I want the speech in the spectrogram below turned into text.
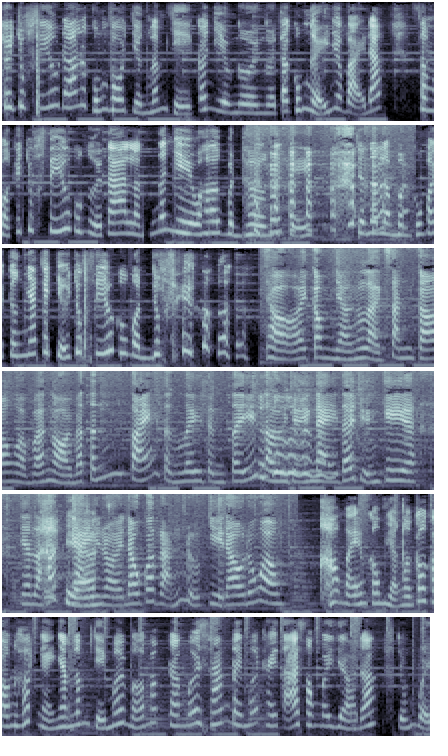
cái chút xíu đó nó cũng vô chừng lắm chị. Có nhiều người người ta cũng nghĩ như vậy đó. Xong rồi cái chút xíu của người ta là nó nhiều hơn bình thường đó chị. Cho nên là mình cũng phải cân nhắc cái chữ chút xíu của mình chút xíu. Trời ơi công nhận là sanh con mà bà ngồi bà tính toán từng ly từng tí từ chuyện này tới chuyện kia. Cho là hết dạ. ngày rồi đâu có rảnh được gì đâu đúng không không mà em công nhận là có con hết ngày nhanh lắm chị mới mở mắt ra mới sáng đây mới thay tả xong bây giờ đó. Chuẩn bị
